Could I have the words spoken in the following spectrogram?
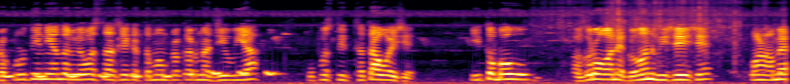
પ્રકૃતિની અંદર વ્યવસ્થા છે કે તમામ પ્રકારના જીવ ઉપસ્થિત થતા હોય છે. એ તો બહુ અઘરો અને ગહન વિષય છે, પણ અમે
